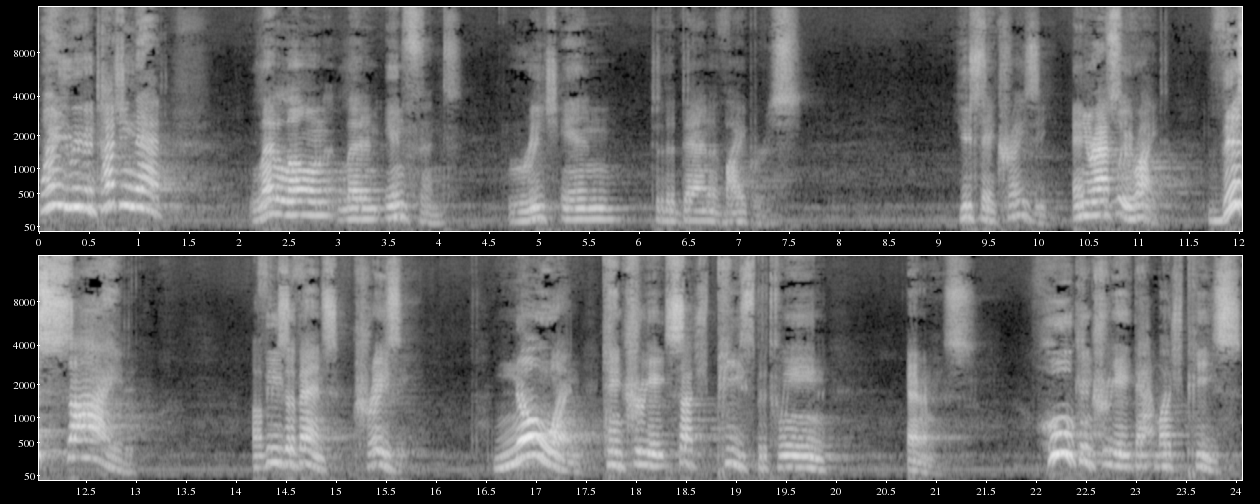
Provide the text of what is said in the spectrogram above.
why are you even touching that? Let alone let an infant reach in to the den of vipers. You'd say crazy. And you're absolutely right. This side of these events, crazy. No one can create such peace between enemies. Who can create that much peace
